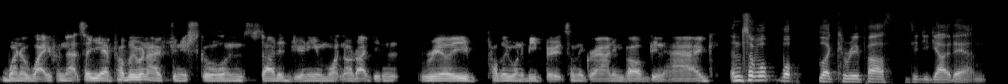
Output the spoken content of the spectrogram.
went away from that. So yeah, probably when I finished school and started uni and whatnot, I didn't really probably want to be boots on the ground involved in ag. And so what what like career path did you go down?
